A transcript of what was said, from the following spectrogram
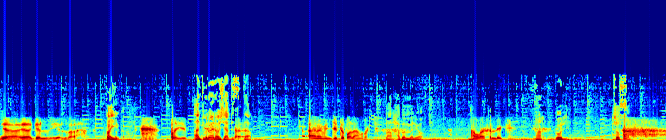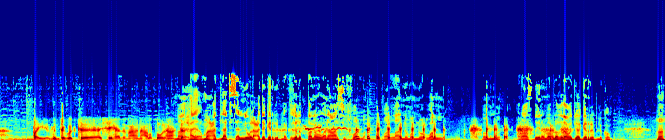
يا يا قلبي قلبي. طيبة طيب. أنت من وين اول شيء عبد الستار؟ أنا من جدة طال عمرك. مرحبا مليون. الله يخليك. ها قول لي. شو الصوت؟ طيب انت قلت الشيء هذا معانا على طول ها؟ ما دائما. ح... ما عاد لا تسألني ولا عاد أقرب لك. غلط أنا وأنا آسف والله. والله إنه ممنوع والله. ممنوع. راصدين المبلغ ذا وأجي أقرب لكم. ها؟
